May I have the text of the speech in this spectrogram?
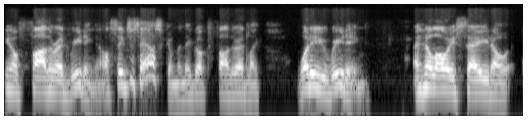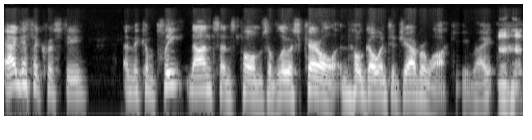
you know Father Ed reading? And I'll say, just ask him, and they go up to Father Ed like, what are you reading? And he'll always say, you know, Agatha Christie and the complete nonsense poems of Lewis Carroll, and he'll go into Jabberwocky, right? Uh-huh.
